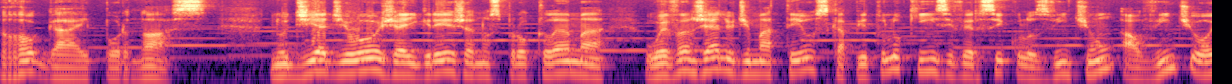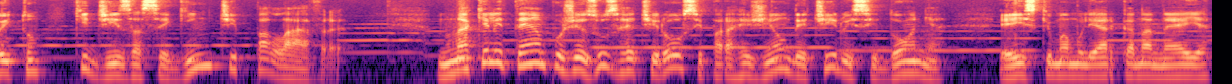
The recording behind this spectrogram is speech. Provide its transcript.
rogai por nós. No dia de hoje, a Igreja nos proclama o Evangelho de Mateus, capítulo 15, versículos 21 ao 28, que diz a seguinte palavra: Naquele tempo, Jesus retirou-se para a região de Tiro e Sidônia. Eis que uma mulher cananeia,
